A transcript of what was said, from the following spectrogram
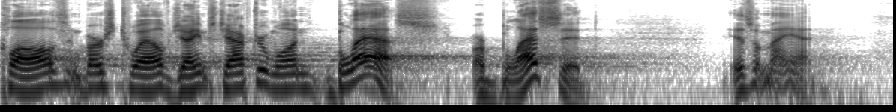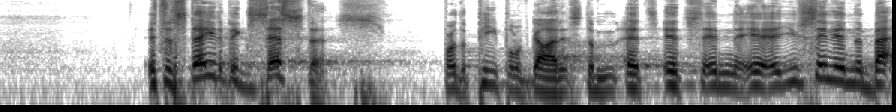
clause in verse 12, James chapter 1, bless or blessed is a man. It's a state of existence for the people of God. It's, the, it's, it's in, you've seen it in the,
